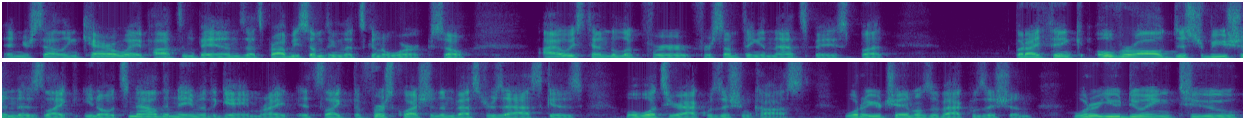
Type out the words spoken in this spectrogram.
and you're selling caraway pots and pans, that's probably something that's going to work. So I always tend to look for for something in that space, but but I think overall distribution is like, you know, it's now the name of the game, right? It's like the first question investors ask is, well, what's your acquisition cost? What are your channels of acquisition? What are you doing to,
